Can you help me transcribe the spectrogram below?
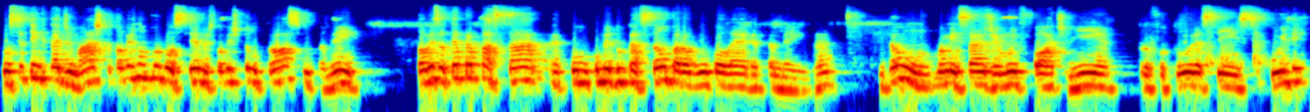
Você tem que estar de máscara, talvez não por você, mas talvez pelo próximo também. Talvez até para passar é, como, como educação para algum colega também, né? Então, uma mensagem muito forte minha para o futuro, assim, se cuidem,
